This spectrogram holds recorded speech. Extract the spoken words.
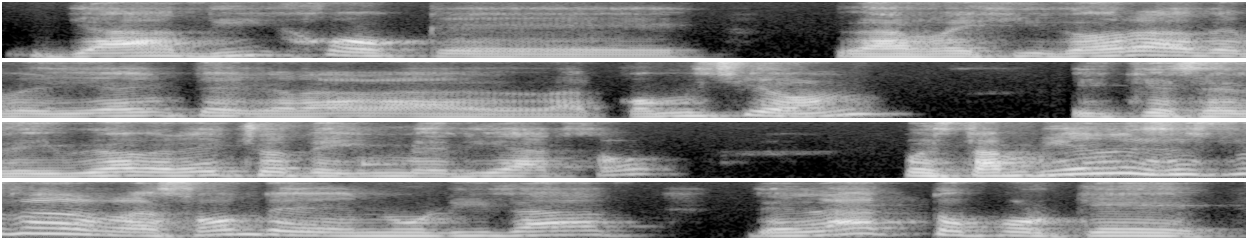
ya dijo que la regidora debería integrar a la comisión y que se debió haber hecho de inmediato, pues también es una razón de nulidad del acto porque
